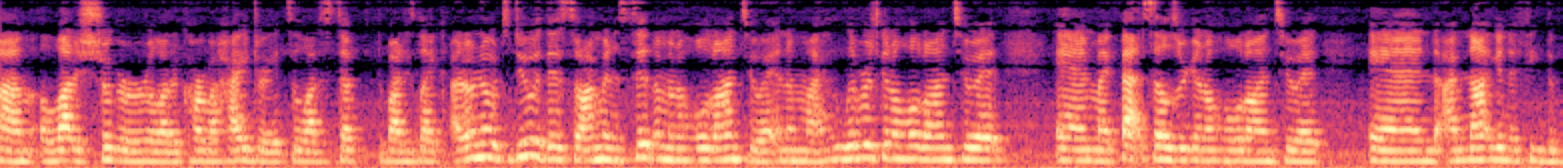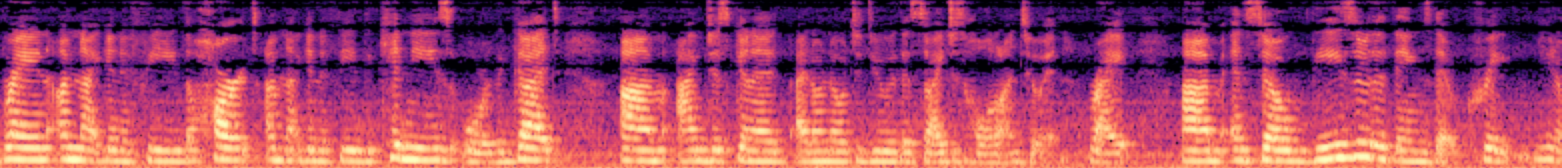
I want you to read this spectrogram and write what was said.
um, a lot of sugar, a lot of carbohydrates, a lot of stuff. The body's like, I don't know what to do with this, so I'm going to sit. and I'm going to hold on to it, and then my liver's going to hold on to it, and my fat cells are going to hold on to it, and I'm not going to feed the brain. I'm not going to feed the heart. I'm not going to feed the kidneys or the gut um, I'm just gonna, I don't know what to do with this, so I just hold on to it, right? Um, and so these are the things that create, you know,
